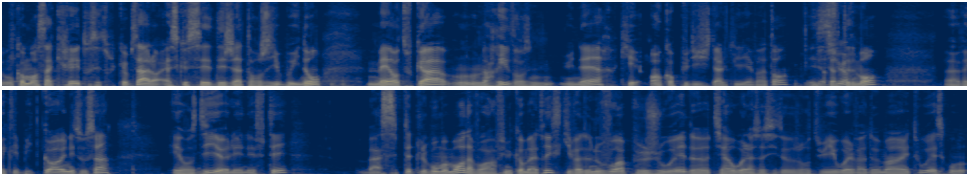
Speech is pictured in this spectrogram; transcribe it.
on commence à créer tous ces trucs comme ça. Alors, est-ce que c'est déjà tangible? Oui, non. Mais en tout cas, on arrive dans une, une ère qui est encore plus digitale qu'il y a 20 ans, et Bien certainement, euh, avec les bitcoins et tout ça. Et on se dit, euh, les NFT, bah, c'est peut-être le bon moment d'avoir un film comme Matrix qui va de nouveau un peu jouer de tiens, où est la société aujourd'hui, où elle va demain et tout? Est-ce qu'on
